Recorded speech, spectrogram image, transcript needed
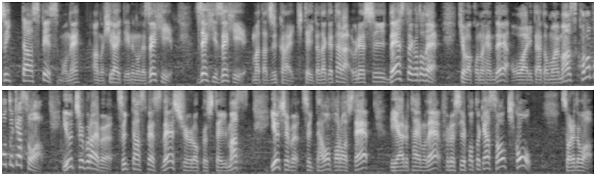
ツイッタースペースもね、あの、開いているので、ぜひ、ぜひぜひ、また次回来ていただけたら嬉しいです。ということで、今日はこの辺で終わりたいと思います。このポッドキャストは、YouTube ライブ、ツイッタースペースで収録しています。YouTube、ツイッターをフォローして、リアルタイムでフルシーポッドキャストを聞こう。それでは、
